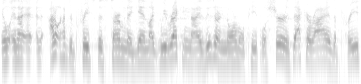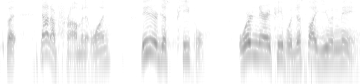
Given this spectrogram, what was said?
And, and, I, and I don't have to preach this sermon again. Like, we recognize these are normal people. Sure, Zechariah is a priest, but not a prominent one. These are just people, ordinary people, just like you and me.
